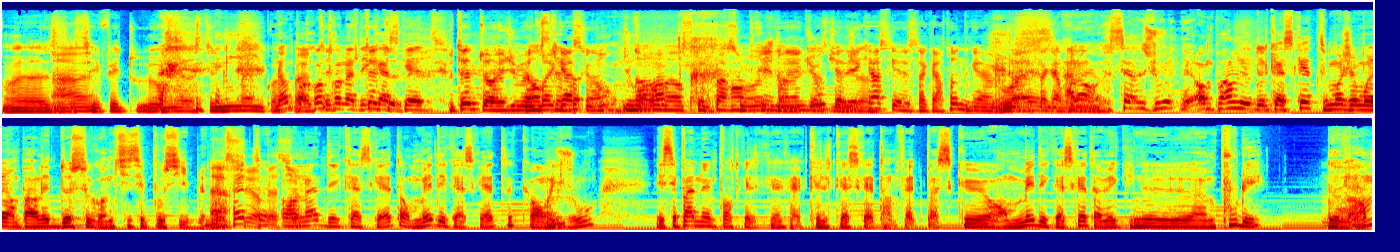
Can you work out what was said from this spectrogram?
Ouais, ah c'est fait tout, on est resté nous-mêmes. Non, par contre, on a des casquettes. Peut-être tu aurais dû mettre un casque, non Non, mais on serait pas rentré dans le casque. Il y a des casques, ça cartonne quand même. Ouais, Alors, on parle de casquettes, moi j'aimerais en parler deux secondes si c'est possible. en fait, on a des casquettes, on met des casquettes quand on joue, et c'est pas n'importe quelle, quelle casquette en fait, parce qu'on met des casquettes avec une, un poulet devant.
